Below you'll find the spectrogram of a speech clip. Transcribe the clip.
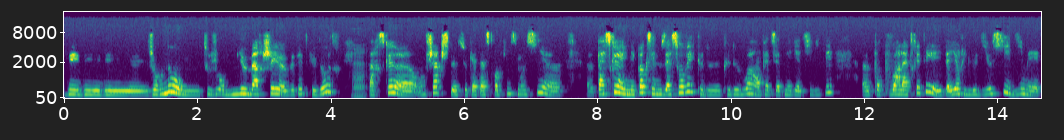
des, des, journaux ont toujours mieux marché euh, peut-être que d'autres, parce que euh, on cherche ce, catastrophisme aussi, parce qu'à une époque ça nous a sauvés que de, que de voir en fait cette négativité pour pouvoir la traiter. Et d'ailleurs il le dit aussi, il dit mais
